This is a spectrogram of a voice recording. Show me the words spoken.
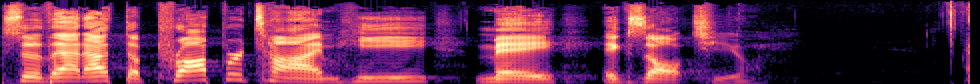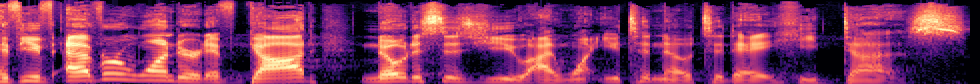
so that at the proper time he may exalt you. If you've ever wondered if God notices you, I want you to know today he does.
